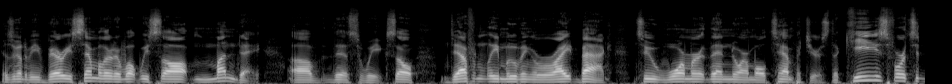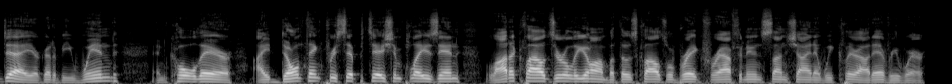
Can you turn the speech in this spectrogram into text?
is going to be very similar to what we saw Monday of this week. So definitely moving right back to warmer than normal temperatures. The keys for today are going to be wind and cold air. I don't think precipitation plays in. A lot of clouds early on, but those clouds will break for afternoon sunshine and we clear out everywhere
